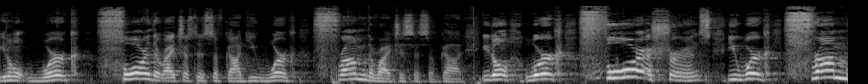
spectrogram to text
you don't work for the righteousness of God, you work from the righteousness of God. You don't work for assurance, you work from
